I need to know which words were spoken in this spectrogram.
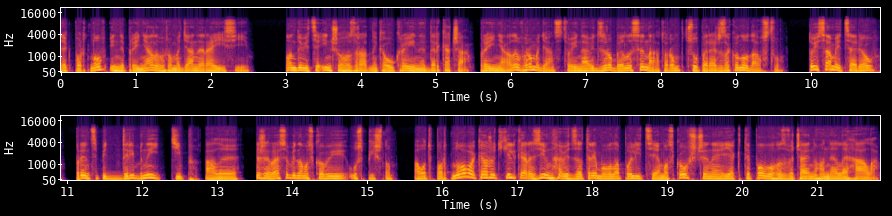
як Портнов, і не прийняли в громадяни Раїсії. Он дивіться іншого зрадника України Деркача прийняли в громадянство і навіть зробили сенатором всупереч законодавству. Той самий царьов, в принципі, дрібний тіп, але живе собі на Московії успішно. А от Портнова, кажуть, кілька разів навіть затримувала поліція Московщини як типового звичайного нелегала.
